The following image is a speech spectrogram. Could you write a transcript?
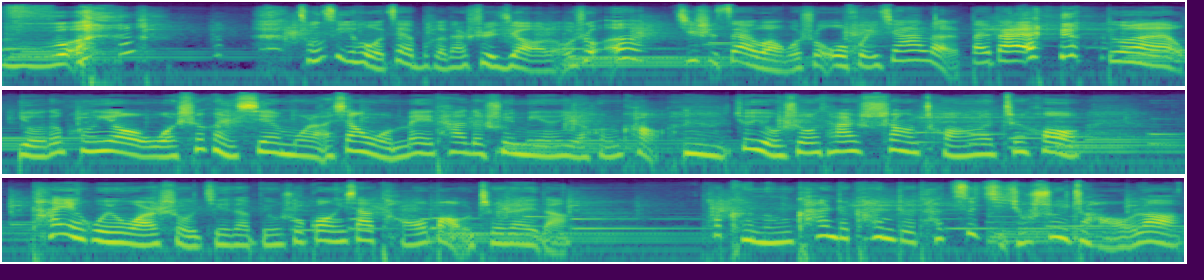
呜。从此以后，我再也不和他睡觉了。我说，呃，即使再晚，我说我回家了，拜拜。对，有的朋友我是很羡慕了，像我妹，她的睡眠也很好。嗯，就有时候她上床了之后，她也会玩手机的，比如说逛一下淘宝之类的。他可能看着看着，他自己就睡着了。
